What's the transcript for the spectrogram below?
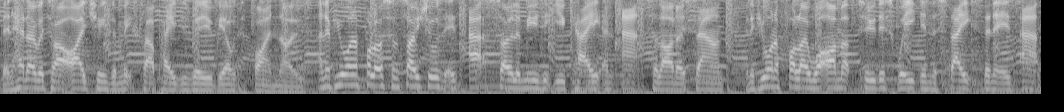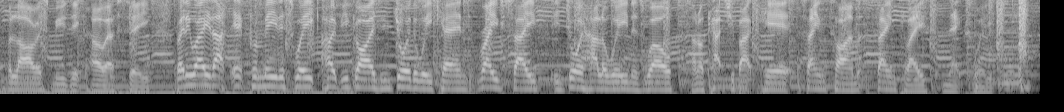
then head over to our iTunes and Mixcloud pages where you'll be able to find those. And if you want to follow us on socials, it's at Sola Music UK and at Solardo Sound. And if you want to follow what I'm up to this week in the States, then it is at Volaris Music OFC. But anyway, that's it from me this week. Hope you guys enjoy the weekend, rave safe, enjoy Halloween as well, and I'll catch you back here, same time, same place next week.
